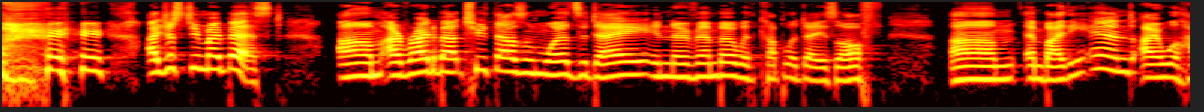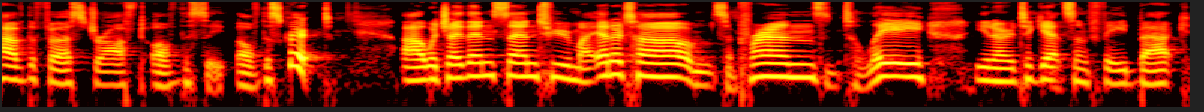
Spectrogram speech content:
I just do my best. Um, I write about 2,000 words a day in November with a couple of days off. Um, and by the end, I will have the first draft of the, of the script. Uh, which I then send to my editor, um, some friends, and to Lee, you know, to get some feedback.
